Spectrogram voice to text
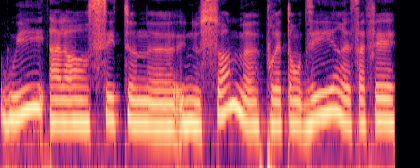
Oui, alors c'est une, une somme, pourrait-on dire. Ça fait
